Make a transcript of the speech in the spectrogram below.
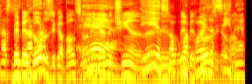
nas, bebedouros nas, de cavalo, se não é, me engano, tinha. Né, isso, né, alguma coisa assim, né?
